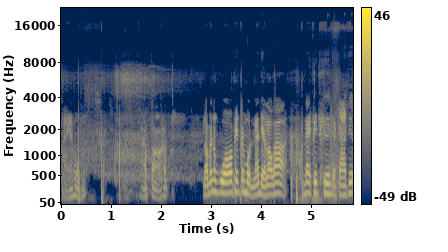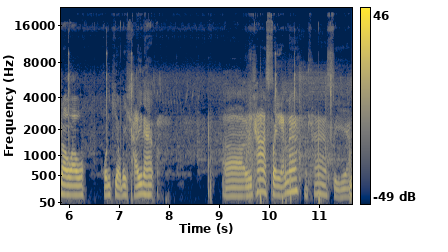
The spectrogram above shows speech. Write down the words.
ไปครับผมครับต่อครับ เราไม่ต้องกลัวว่าเพชรจะหมดนะ เดี๋ยวเราก็ได้เพชรคืนจากการที่เราเอาขนเขียวไปใช้นะครับเอ่อหรือค่าแสนนะ ค่าเสียน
